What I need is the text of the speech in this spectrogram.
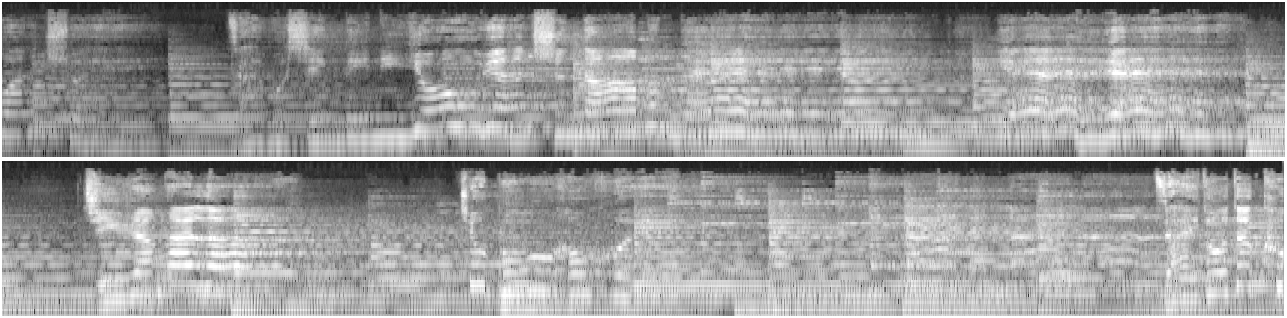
万水在我心里你永远是那么美。耶耶既然爱了就不后悔。再多的苦，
